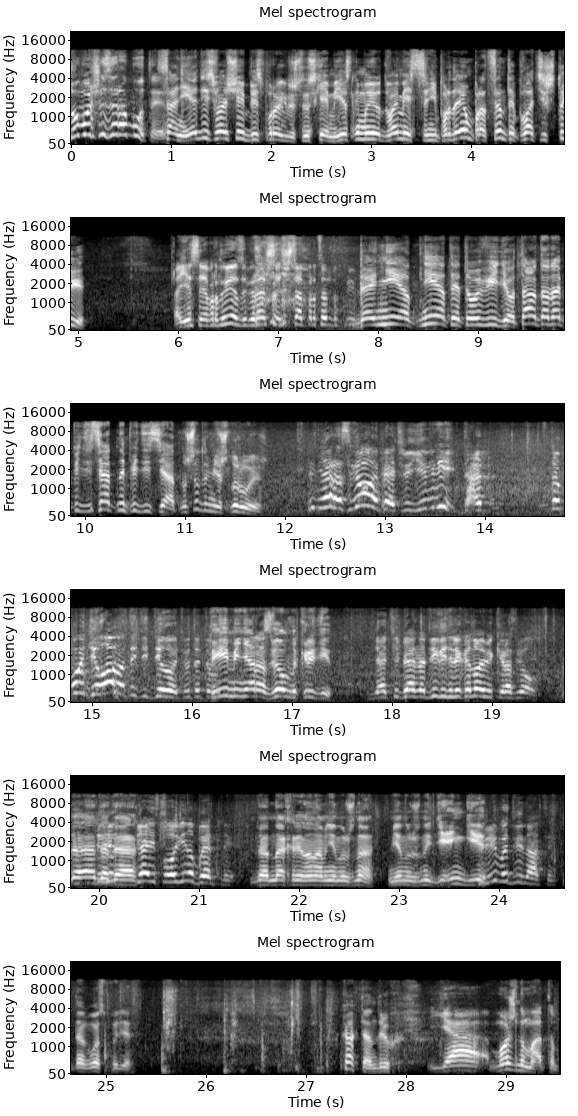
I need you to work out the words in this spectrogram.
Кто больше заработает? Саня, я здесь вообще беспроигрышной схеме. Если мы ее два месяца не продаем, проценты платишь ты. А если я продаю, я забираю 60% прибыли. Да нет, нет этого видео. Там тогда 50 на 50. Ну что ты мне шнуруешь? Ты меня развел опять же, еврей. Да, с тобой дела вот эти делать, вот это Ты меня развел на кредит. вот. Я тебя на двигатель экономики развел. Да, Ты- да, У да. тебя есть половина Бентли. Да нахрен она мне нужна? Мне нужны деньги. 3 в 12. Да господи. Как ты, Андрюх? Я... Можно матом?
